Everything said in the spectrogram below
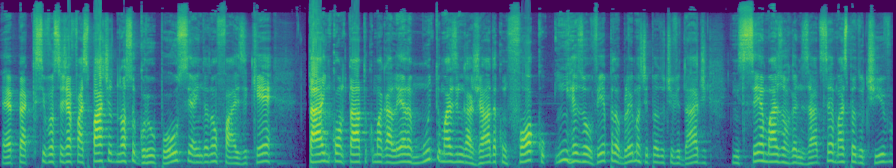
é para que se você já faz parte do nosso grupo ou se ainda não faz e quer está em contato com uma galera muito mais engajada, com foco em resolver problemas de produtividade, em ser mais organizado, ser mais produtivo,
